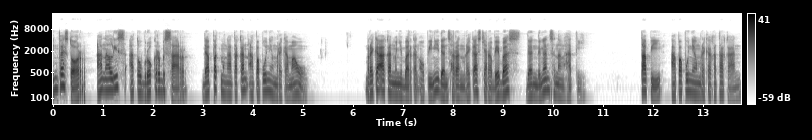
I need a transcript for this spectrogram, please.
Investor, analis, atau broker besar dapat mengatakan apa pun yang mereka mau. Mereka akan menyebarkan opini dan saran mereka secara bebas dan dengan senang hati. Tapi, apa pun yang mereka katakan,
